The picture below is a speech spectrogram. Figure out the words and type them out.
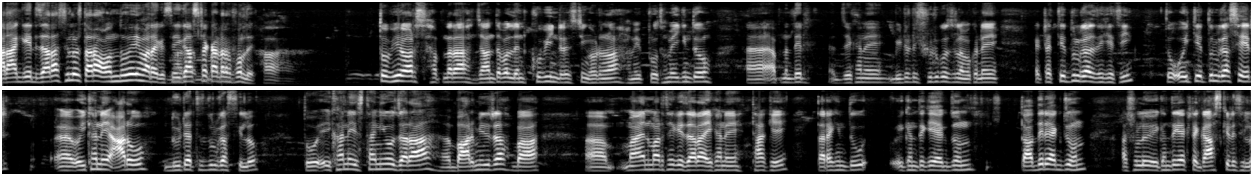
আর আগের যারা ছিল তারা অন্ধ হয়েই মারা গেছে। এই গাছটা কাটার ফলে। হ্যাঁ হ্যাঁ। তো ভিওয়ার্স আপনারা জানতে পারলেন, খুবই ইন্টারেস্টিং ঘটনা। আমি প্রথমেই কিন্তু আপনাদের যেখানে ভিডিওটি শুরু করেছিলাম, ওখানে একটা তেঁতুল গাছ দেখেছি। তো ওই তেঁতুল গাছের ওইখানে আরও দুইটা তেঁতুল গাছ ছিল। তো এখানে স্থানীয় যারা বার্মিজরা বা মায়ানমার থেকে যারা এখানে থাকে, তারা কিন্তু এখান থেকে একজন, তাদের একজন আসলে এখান থেকে একটা গাছ কেটেছিল।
